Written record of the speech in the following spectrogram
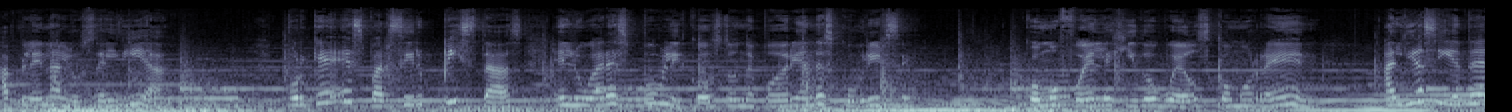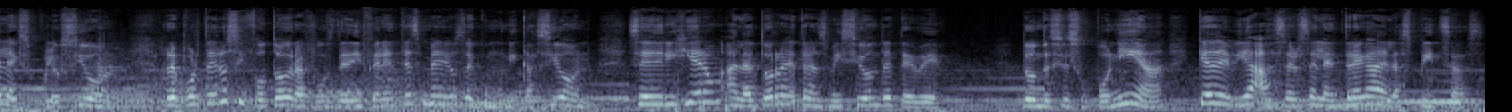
a plena luz del día? ¿Por qué esparcir pistas en lugares públicos donde podrían descubrirse? ¿Cómo fue elegido Wells como rehén? Al día siguiente de la explosión, reporteros y fotógrafos de diferentes medios de comunicación se dirigieron a la torre de transmisión de TV, donde se suponía que debía hacerse la entrega de las pizzas.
